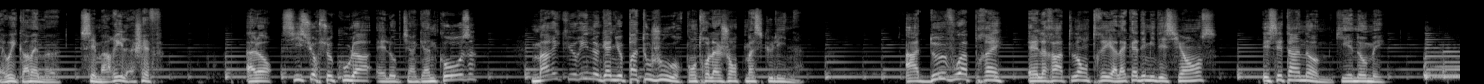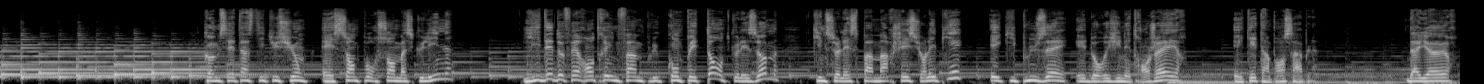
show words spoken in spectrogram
Eh oui, quand même, euh, c'est Marie la chef. Alors, si sur ce coup-là, elle obtient gain de cause, Marie Curie ne gagne pas toujours contre la jante masculine. À deux voix près, elle rate l'entrée à l'Académie des sciences et c'est un homme qui est nommé. Comme cette institution est 100% masculine, l'idée de faire rentrer une femme plus compétente que les hommes, qui ne se laisse pas marcher sur les pieds et qui plus est est d'origine étrangère, était impensable. D'ailleurs,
